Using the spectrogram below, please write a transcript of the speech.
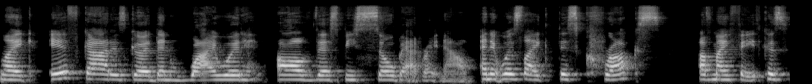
like, if God is good, then why would all of this be so bad right now? And it was like this crux of my faith because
